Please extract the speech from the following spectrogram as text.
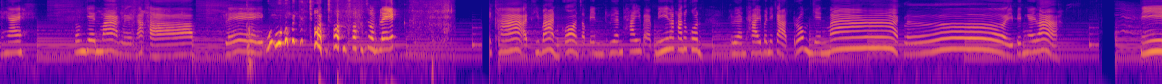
ยังไงลมเย็นมากเลยนะครับเบรกอู้ชนชนชนชนเบรกค่ะที่บ้านก็จะเป็นเรือนไทยแบบนี้นะคะ ทุกคนเรือนไทยบรรยากาศร่มเย็นมากเลย เป็นไงล่ะ นี่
